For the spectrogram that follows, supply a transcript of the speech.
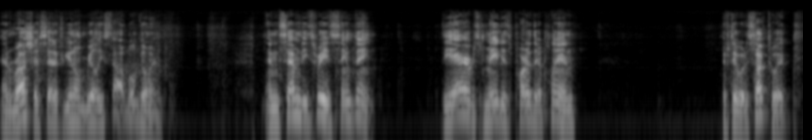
And Russia said, if you don't really stop, we'll go in. And in 73, the same thing. The Arabs made as part of their plan, if they would have stuck to it,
